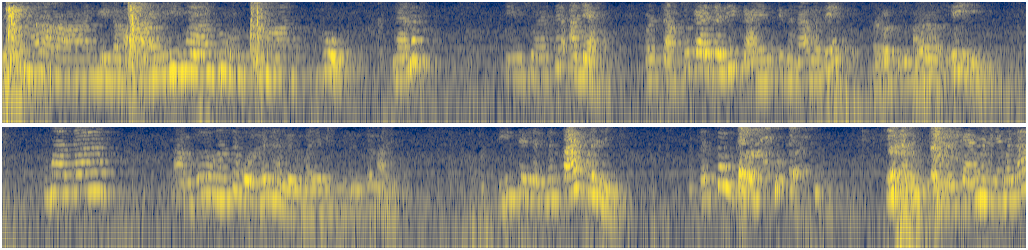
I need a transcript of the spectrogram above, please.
सुना मी पाणी मागू हो ना तीन आल्या. पण सासू काय झाली? कायमची घरामध्ये मग आता आमचं दोघांचं बोलणं झालं माझ्या मिस्टरांचं माझं आता तीन ते लग्न पाय पडली आता चौथं ठीक आहे. काय म्हणले मला?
